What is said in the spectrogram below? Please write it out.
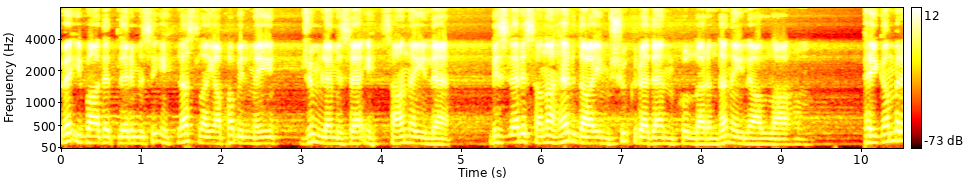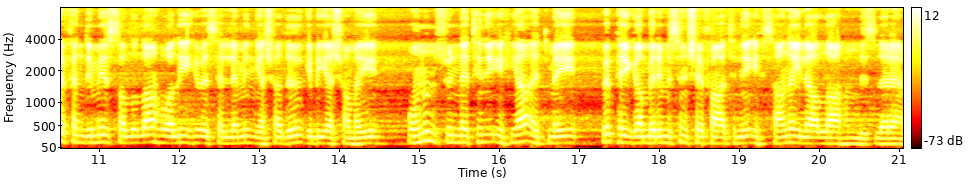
ve ibadetlerimizi ihlasla yapabilmeyi cümlemize ihsan eyle. Bizleri sana her daim şükreden kullarından eyle Allah'ım. Peygamber Efendimiz sallallahu aleyhi ve sellemin yaşadığı gibi yaşamayı, onun sünnetini ihya etmeyi ve Peygamberimizin şefaatini ihsan eyle Allah'ım bizlere.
